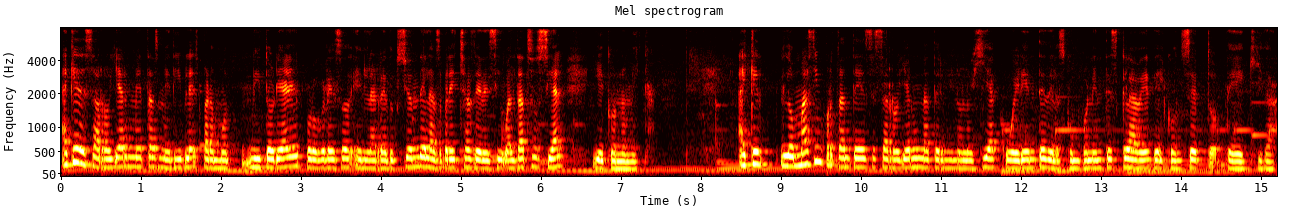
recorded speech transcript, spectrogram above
Hay que desarrollar metas medibles para monitorear el progreso en la reducción de las brechas de desigualdad social y económica. Hay que, lo más importante es desarrollar una terminología coherente de los componentes clave del concepto de equidad.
